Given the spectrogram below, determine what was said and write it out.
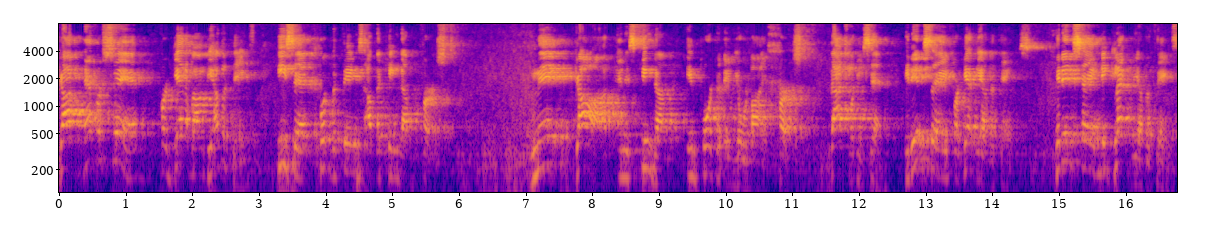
God never said, forget about the other things. He said, put the things of the kingdom first. Make God and His kingdom important in your life first. That's what He said. He didn't say forget the other things. He didn't say neglect the other things.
